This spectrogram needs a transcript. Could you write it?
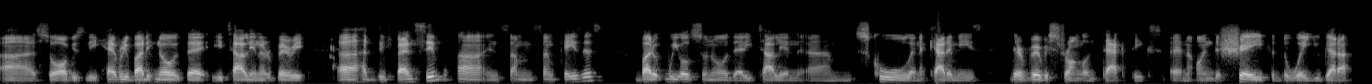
Uh, so obviously, everybody knows that Italian are very uh, defensive uh, in some some cases. But we also know that Italian um, school and academies they're very strong on tactics and on the shape, the way you gotta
